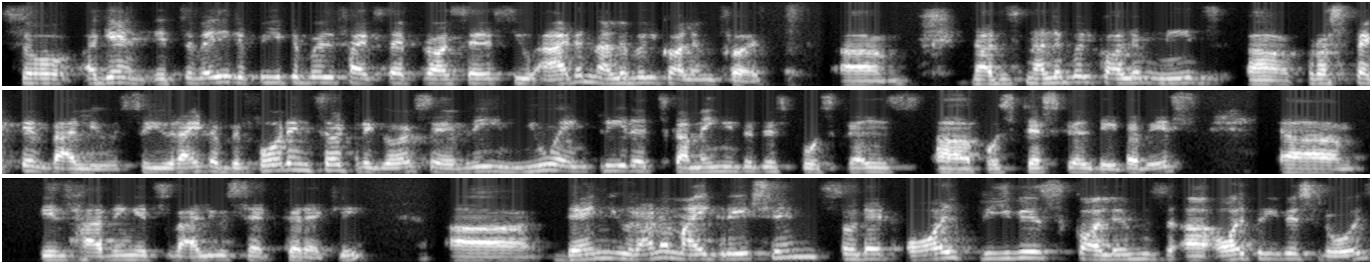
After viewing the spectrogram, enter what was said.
so again, it's a very repeatable five-step process. You add a nullable column first. Um, now this nullable column needs uh, prospective values. So you write a before insert trigger. So every new entry that's coming into this Postgres, uh, PostgreSQL database um, is having its value set correctly. Uh, then you run a migration so that all previous columns, uh, all previous rows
